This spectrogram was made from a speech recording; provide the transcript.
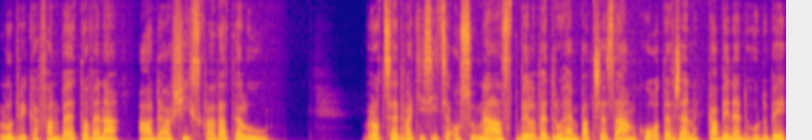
Ludvika van Beethovena a dalších skladatelů. V roce 2018 byl ve druhém patře zámku otevřen kabinet hudby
